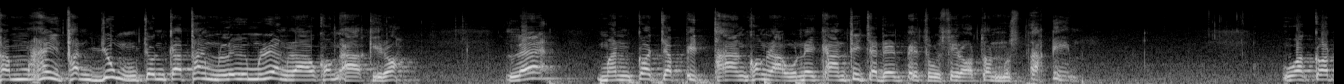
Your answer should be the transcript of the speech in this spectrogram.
ทำให้ท่านยุ่งจนกระทั่งลืมเรื่องราวของอาคิรอและมันก็จะปิดทางของเราในการที่จะเดินไปสู่สิรอตอนมุสตะกิมวกอด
